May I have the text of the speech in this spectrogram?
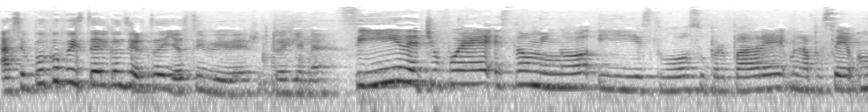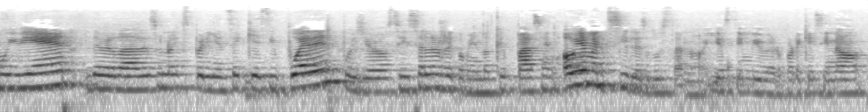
hace poco fuiste al concierto de Justin Bieber, Regina. Sí, de hecho fue este domingo y estuvo súper padre. Me la pasé muy bien. De verdad es una experiencia que si pueden, pues yo sí se los recomiendo que pasen. Obviamente si les gusta, ¿no? Justin Bieber, porque si no,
